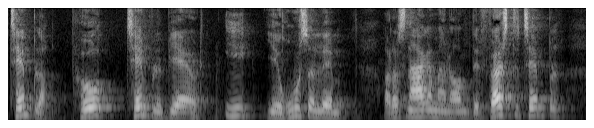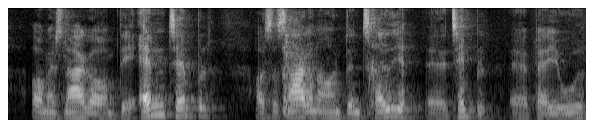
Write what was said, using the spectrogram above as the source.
templer på Tempelbjerget i Jerusalem. Og der snakker man om det første tempel, og man snakker om det andet tempel, og så snakker man om den tredje øh, tempelperiode.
